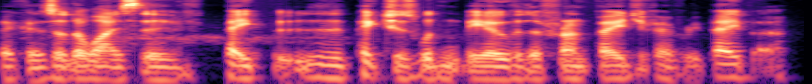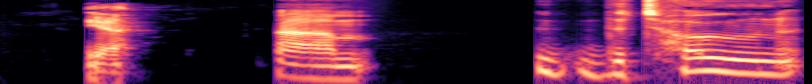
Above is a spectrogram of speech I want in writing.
because otherwise the paper, the pictures wouldn't be over the front page of every paper. Yeah. Um, the tone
